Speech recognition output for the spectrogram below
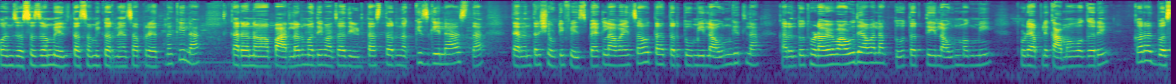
पण जसं जमेल तसं मी करण्याचा प्रयत्न केला. कारण पार्लरमध्ये माझा दीड तास तर नक्कीच गेला असता. त्यानंतर शेवटी फेस पॅक लावायचा होता तर तो मी लावून घेतला. कारण तो थोडा वेळ वाळू द्यावा लागतो तर ते लावून मग मी थोडे आपले कामं वगैरे करत बस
